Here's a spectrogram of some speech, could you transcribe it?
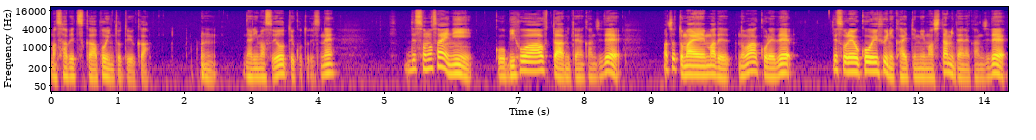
まあ、差別化ポイントというか、うん、なりますよということですね。でその際にこうビフォーアフターみたいな感じで、まあ、ちょっと前までのはこれででそれをこういうふうに変えてみましたみたいな感じで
